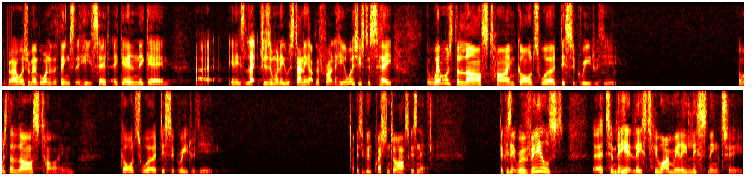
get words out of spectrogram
But I always remember one of the things that he said again and again uh, in his lectures and when he was standing up the front. He always used to say, when was the last time God's word disagreed with you? When was the last time God's word disagreed with you? It's a good question to ask, isn't it? Because it reveals uh, to me at least, who I'm really listening to.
